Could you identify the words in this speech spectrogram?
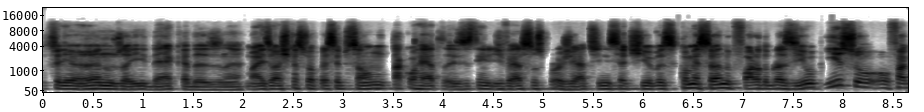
seria anos aí, décadas, né? Mas eu acho que a sua percepção está correta. Existem diversos projetos, iniciativas, começando fora do Brasil. Isso, Fábio,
